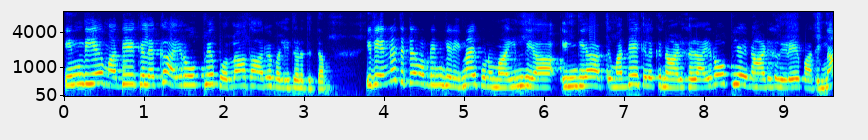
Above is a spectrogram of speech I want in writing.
இந்திய மத்திய கிழக்கு ஐரோப்பிய பொருளாதார வழித்தட திட்டம். இது என்ன திட்டம் அப்படின்னு கேட்டீங்கன்னா இப்போ நம்ம இந்தியா இந்தியா அடுத்து மத்திய கிழக்கு நாடுகள் ஐரோப்பிய நாடுகள் இடையே பாத்தீங்கன்னா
